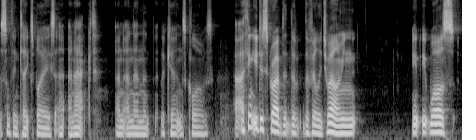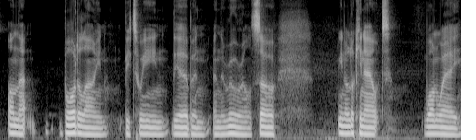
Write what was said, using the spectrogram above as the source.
something takes place, an act, and, and then the, the curtains close. I think you described the, the, the village well. I mean, it, it was on that borderline between the urban and the rural. So, you know, looking out one way,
